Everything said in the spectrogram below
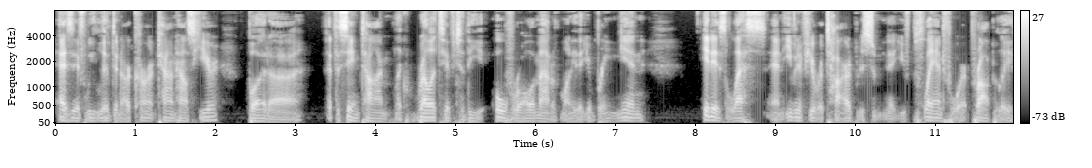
as if we lived in our current townhouse here but uh at the same time like relative to the overall amount of money that you're bringing in it is less and even if you're retired assuming that you've planned for it properly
